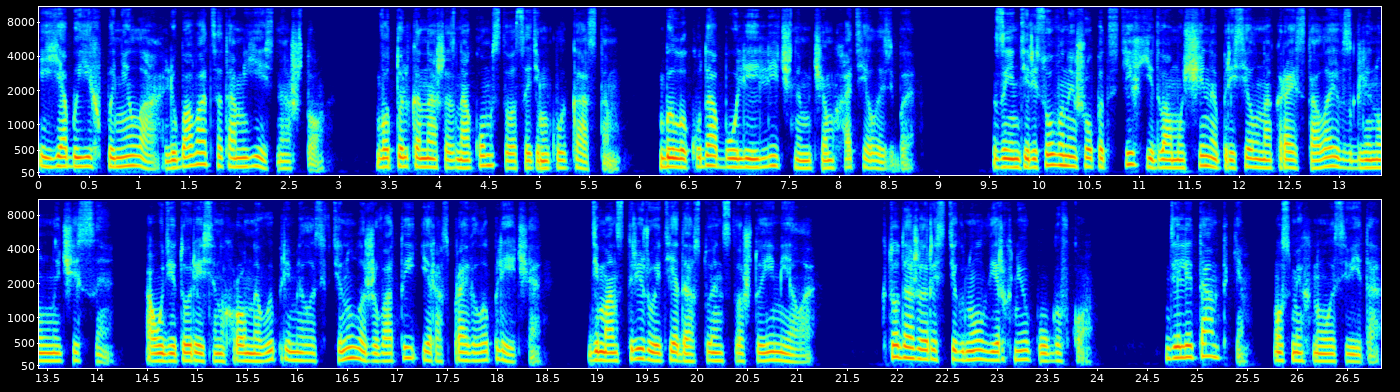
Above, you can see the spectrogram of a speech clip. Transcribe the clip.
И я бы их поняла, любоваться там есть на что. Вот только наше знакомство с этим клыкастым было куда более личным, чем хотелось бы. Заинтересованный шепот стих, едва мужчина присел на край стола и взглянул на часы. Аудитория синхронно выпрямилась, втянула животы и расправила плечи, демонстрируя те достоинства, что имела. Кто даже расстегнул верхнюю пуговку. «Дилетантки», — усмехнулась Вита.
